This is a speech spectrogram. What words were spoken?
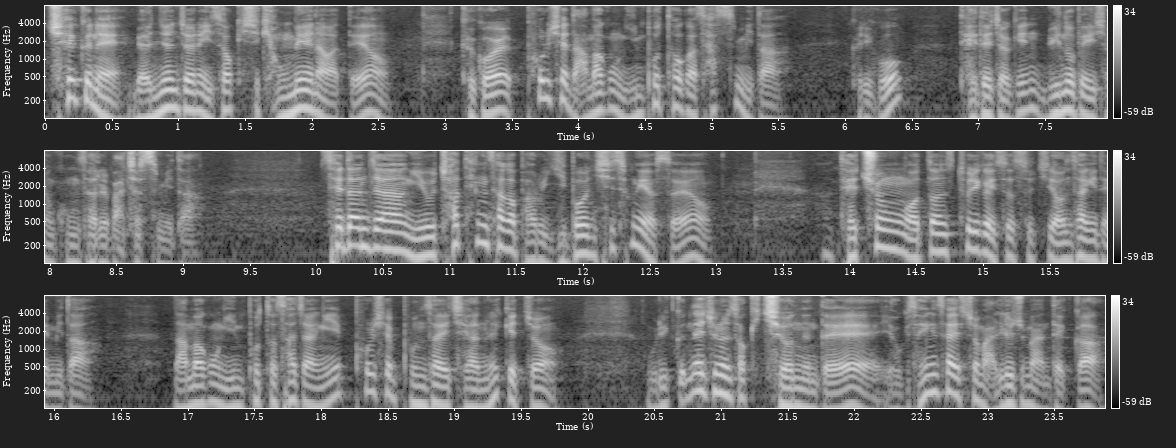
최근에 몇 년 전에 이 서킷이 경매에 나왔대요. 그걸 포르쉐 남아공 임포터가 샀습니다. 그리고 대대적인 리노베이션 공사를 마쳤습니다. 세단장 이후 첫 행사가 바로 이번 시승회였어요. 대충 어떤 스토리가 있었을지 연상이 됩니다. 남아공 임포터 사장이 포르쉐 본사에 제안을 했겠죠. 우리 끝내주는 서킷이었는데 여기서 행사에서 좀 알려주면 안 될까?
